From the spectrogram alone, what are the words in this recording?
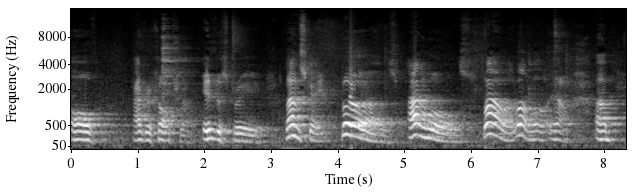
of agriculture, industry, landscape, birds, animals, flowers, well, you know, um,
